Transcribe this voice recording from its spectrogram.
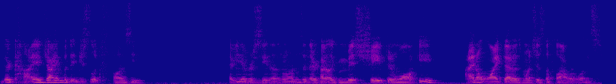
they're kind of giant, but they just look fuzzy. Have you ever seen those ones? And they're kind of like misshaped and wonky. I don't like that as much as the flower ones.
